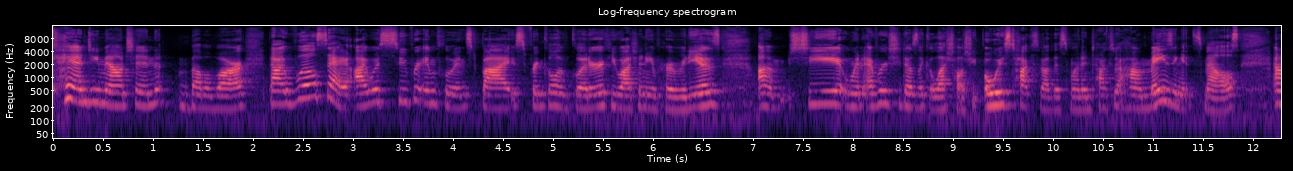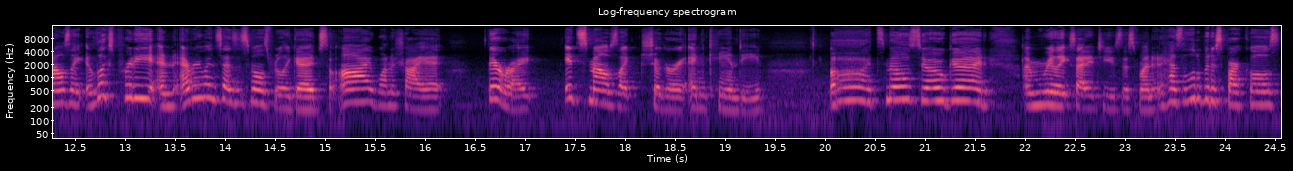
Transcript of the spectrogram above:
Candy Mountain Bubble Bar. Now I will say I was super influenced by Sprinkle of Glitter if you watch any of her videos. Um, she, whenever she does like a Lush haul, she always talks about this one and talks about how amazing it smells. And I was like, it looks pretty and everyone says it smells really good so I want to try it. They're right. It smells like sugar and candy. Oh, it smells so good. I'm really excited to use this one. It has a little bit of sparkles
